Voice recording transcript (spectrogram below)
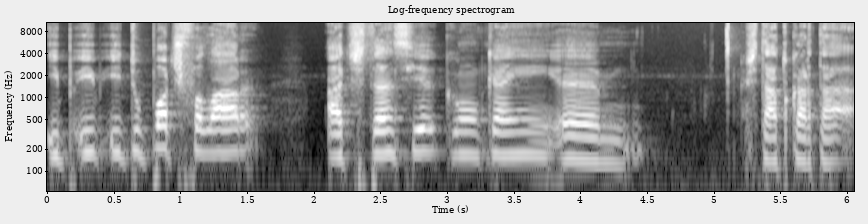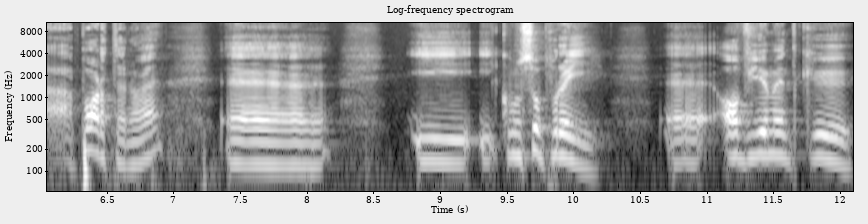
e, e, e, tu podes falar à distância com quem está a tocar-te à, à, porta não é e, e começou por aí Uh, obviamente que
